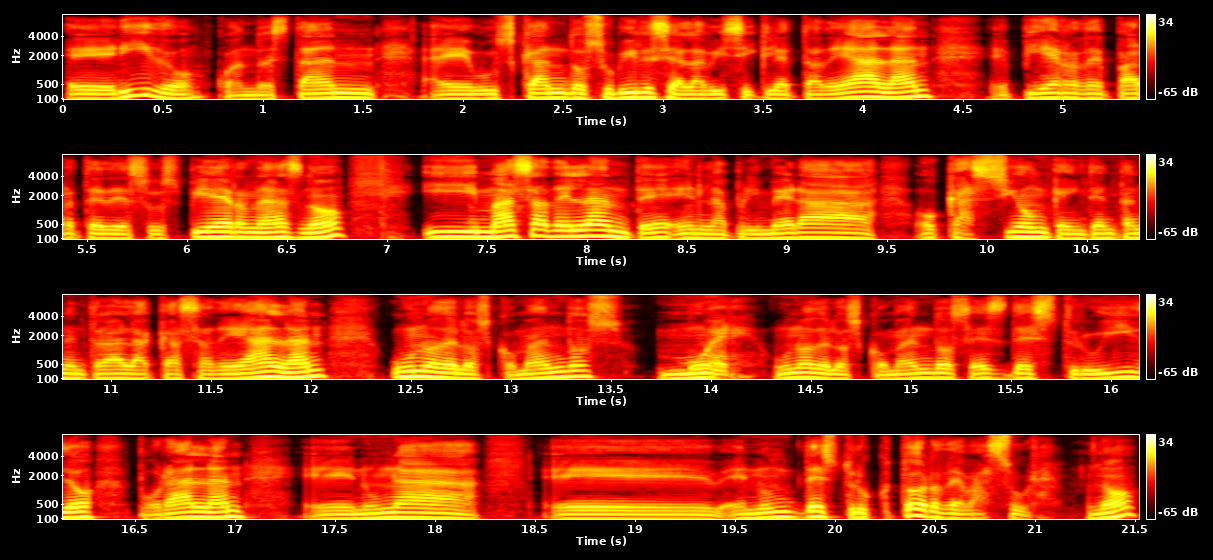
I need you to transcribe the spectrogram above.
herido cuando están eh, buscando subirse a la bicicleta de Alan, eh, pierde parte de sus piernas, ¿no? Y más adelante, en la primera ocasión que intentan entrar a la casa de Alan, uno de los comandos muere. Uno de los comandos es destruido por Alan en, una, eh, en un destructor de basura, ¿no?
